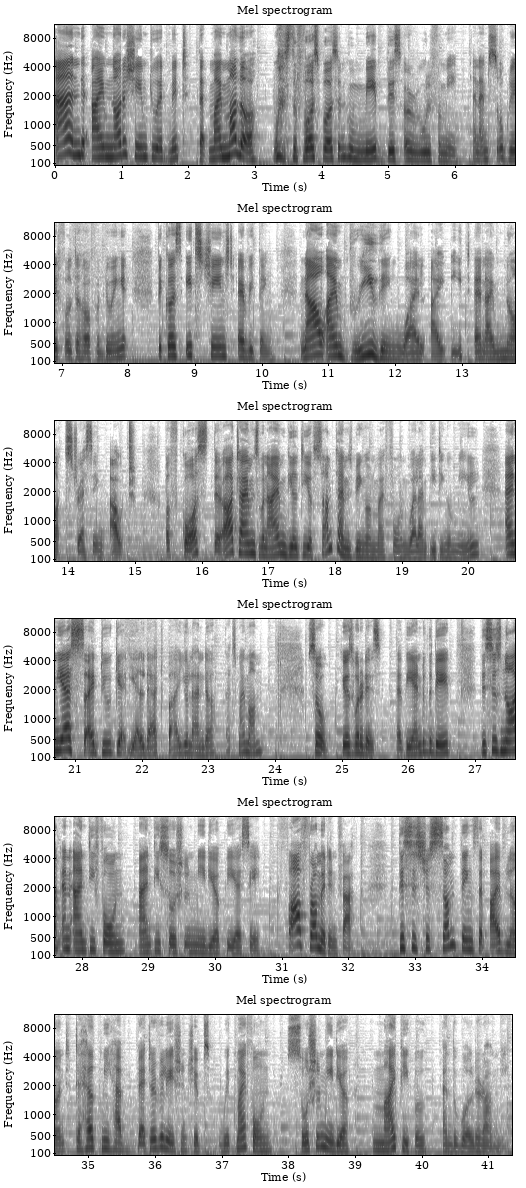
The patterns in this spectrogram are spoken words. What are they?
And I'm not ashamed to admit that my mother was the first person who made this a rule for me. And I'm so grateful to her for doing it because it's changed everything. Now I'm breathing while I eat and I'm not stressing out. Of course, there are times when I am guilty of sometimes being on my phone while I'm eating a meal. And yes, I do get yelled at by Yolanda, that's my mom. So here's what it is At the end of the day, this is not an anti phone, anti social media PSA. Far from it, in fact. This is just some things that I've learned to help me have better relationships with my phone, social media, my people, and the world around me.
